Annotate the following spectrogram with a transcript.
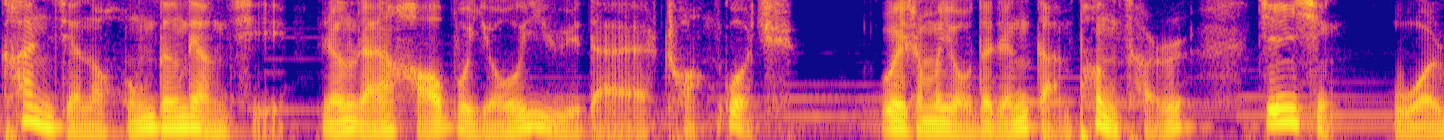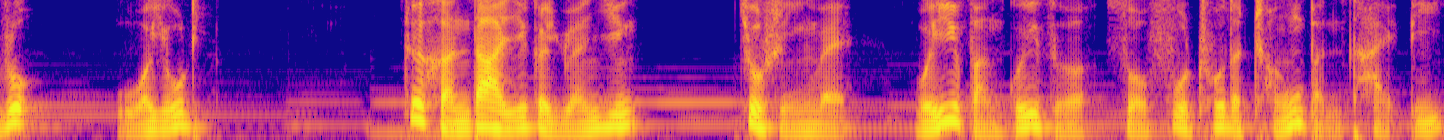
看见了红灯亮起，仍然毫不犹豫地闯过去？为什么有的人敢碰瓷儿，坚信我弱我有理？这很大一个原因，就是因为违反规则所付出的成本太低。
